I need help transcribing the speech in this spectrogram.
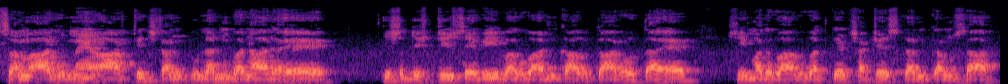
समाज में आर्थिक संतुलन बना रहे, इस दृष्टि से भी भगवान का अवतार होता है श्रीमद् भागवत के छठे स्कंद के अनुसार।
